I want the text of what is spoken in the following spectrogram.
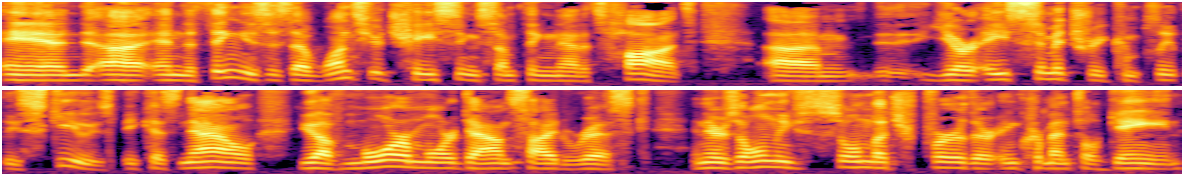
and uh, and the thing is, is that once you're chasing something that it's hot, um, your asymmetry completely skews because now you have more and more downside risk, and there's only so much further incremental gain.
